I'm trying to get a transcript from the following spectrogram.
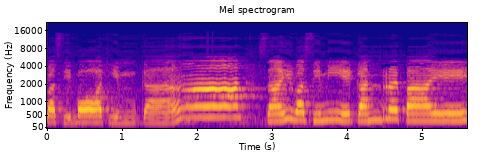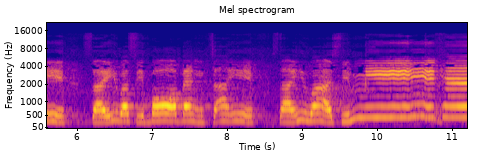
ว่าสิบ่ทิมกันใส่ว่าสิมีกันเรื่อยไป ใส่ว่าสิบ่แบ่งใจ ใส่ว่าสิมีแค่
